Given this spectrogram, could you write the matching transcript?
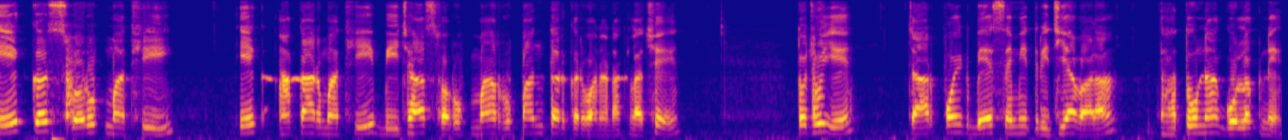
એક સ્વરૂપમાંથી, એક આકારમાંથી બીજા સ્વરૂપમાં રૂપાંતર કરવાના દાખલા છે. તો જોઈએ, ચાર પોઈન્ટ બે સેમી ત્રિજ્યાવાળા ધાતુના ગોલકને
